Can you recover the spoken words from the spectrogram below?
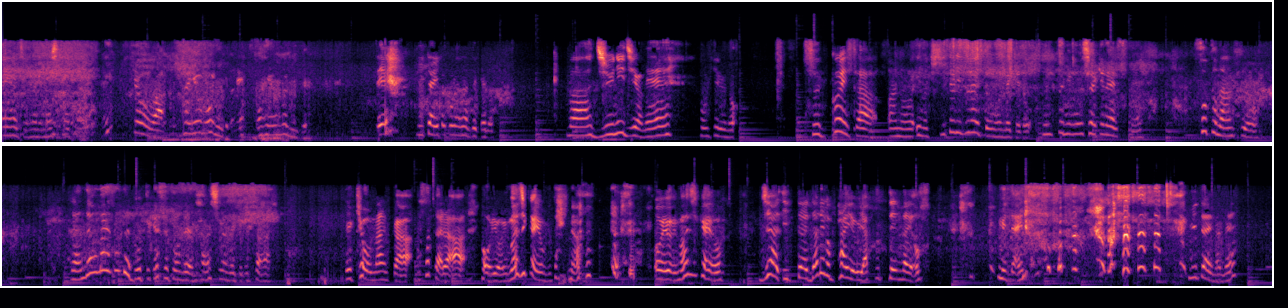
はい、始まりました。今日は、おはようモーニングだね。おはようモーニング。で、言いたいところなんだけど、まあ、12時よね。お昼の。すっごいさ、あの、今聞き取りづらいと思うんだけど、本当に申し訳ないですね。外なんすよ。なんでお前外でポッドキャスト飛んだよって話なんだけどさ、で、今日なんか朝から、おいおい、マジかよ、みたいな。おいおい、マジかよ。じゃあ一体誰がパイを焼くってんだよ。みたいな。みたいなね。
